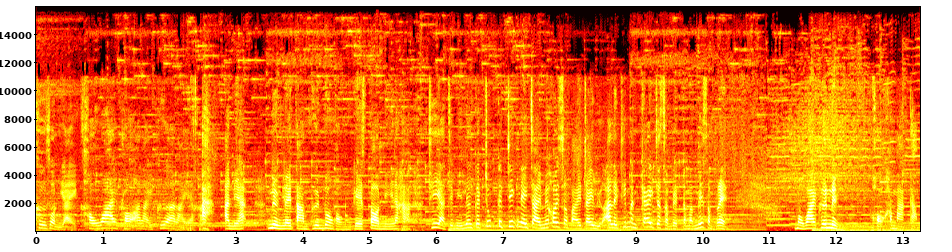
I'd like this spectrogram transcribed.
คือส่วนใหญ่เขาไหว้เพราะอะไรเพื่ออะไรอะคะอะอันเนี้ยหนึ่งเลยตามพื้นดวงของน้องเกสตอนนี้นะคะ ที่อาจจะมีเรื่องกระจุกกระจิกในใจไม่ค่อยสบายใจ หรืออะไรที่มันใกล้จะสำเร็จแต่มันไม่สำเร็จ มาไหว้เพื่อหนึ่งขอขมากรรม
